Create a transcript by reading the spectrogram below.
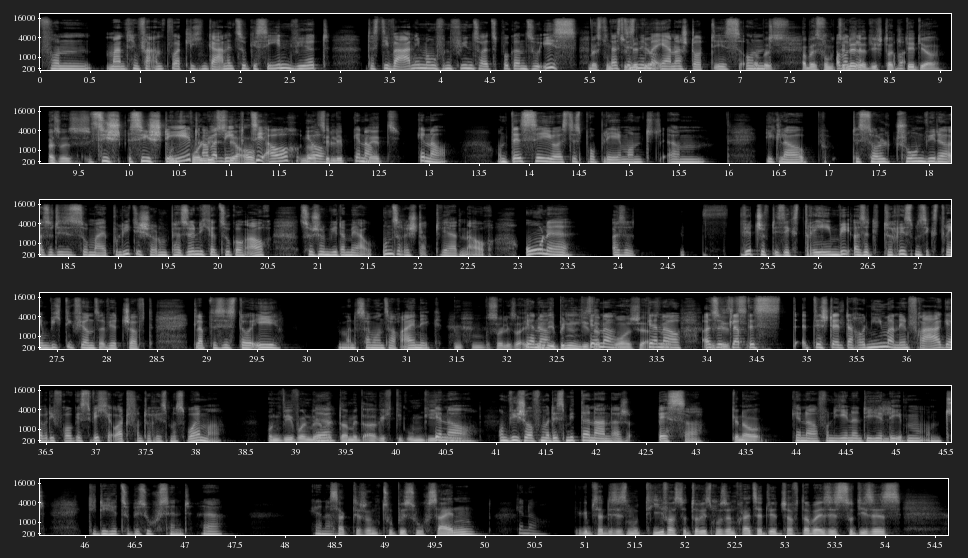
von manchen Verantwortlichen gar nicht so gesehen wird, dass die Wahrnehmung von vielen Salzburgern so ist, dass das nicht mehr ja. einer Stadt ist. Aber, es, aber es funktioniert aber, ja, die Stadt steht ja. Also sie, sie steht, aber lebt ja sie auch? Nein, ja, sie lebt genau, nicht. Genau. Und das sehe ich als das Problem. Und ähm, ich glaube, das soll schon wieder, also das ist so mein politischer und persönlicher Zugang auch, soll schon wieder mehr unsere Stadt werden auch. Ohne, also Wirtschaft ist extrem, also der Tourismus ist extrem wichtig für unsere Wirtschaft. Ich glaube, das ist da eh ich meine, da sind wir uns auch einig. Was soll ich sagen? Genau. Ich, bin, ich, bin, in dieser genau. Branche. Also genau. Also ich glaube, das, das stellt auch niemand in Frage, aber die Frage ist, welcher Art von Tourismus wollen wir? Und wie wollen wir ja. halt damit auch richtig umgehen? Genau. Und wie schaffen wir das miteinander besser? Genau. Genau, von jenen, die hier leben und die, die hier zu Besuch sind. Ja. Genau. Sagt ja schon, zu Besuch sein. Genau. Da gibt es ja dieses Motiv aus der Tourismus- und Freizeitwirtschaft, aber es ist so dieses,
